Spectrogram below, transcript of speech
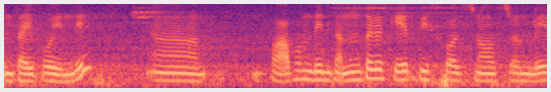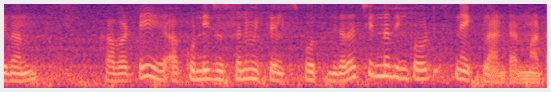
ఇంత అయిపోయింది? పాపం దీనికి అంతగా కేర్ తీసుకోవాల్సిన అవసరం లేదని కాబట్టి ఆ కుండీ చూస్తేనే మీకు తెలిసిపోతుంది కదా. చిన్నది ఇంకొకటి స్నేక్ ప్లాంట్ అనమాట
